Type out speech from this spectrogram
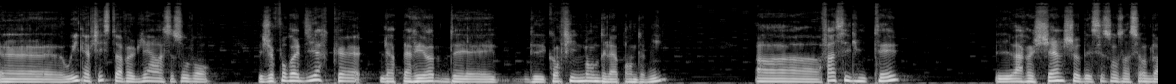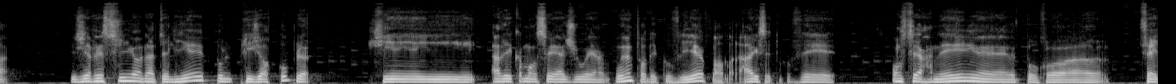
euh, oui, la fille revient assez souvent. Je pourrais dire que la période des, des confinements de la pandémie a facilité la recherche de ces sensations-là. J'ai reçu un atelier pour plusieurs couples qui avaient commencé à jouer un peu pour découvrir. Voilà, ils se trouvaient enfermés euh, pour euh, faire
